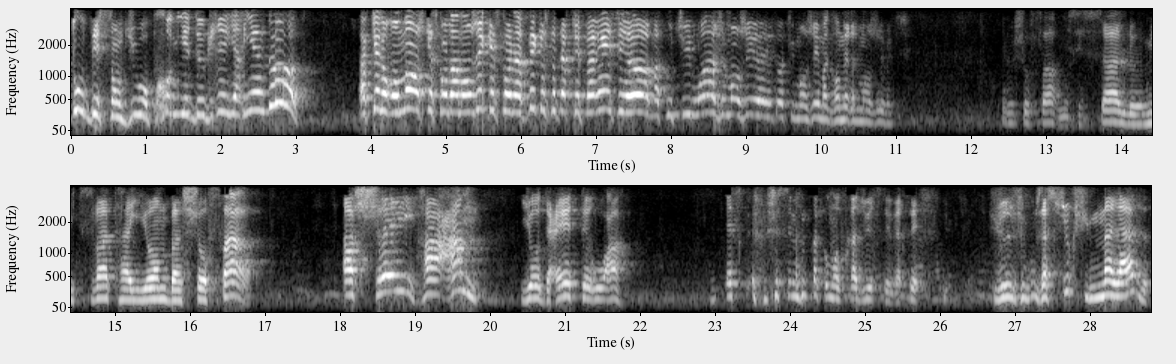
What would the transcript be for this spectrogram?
tout descendu au premier degré, il n'y a rien d'autre. À quelle heure on mange? Qu'est-ce qu'on va manger? Qu'est-ce qu'on a fait? Qu'est-ce que tu as préparé? C'est oh, ma coutume, moi je mangeais, toi tu mangeais, ma grand-mère elle mangeait. Et le chauffard, mais c'est ça le mitzvah hayom shofar. Ashrei ha'am yod'e teruah. Je ne sais même pas comment traduire ces versets. Je, vous assure que je suis malade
